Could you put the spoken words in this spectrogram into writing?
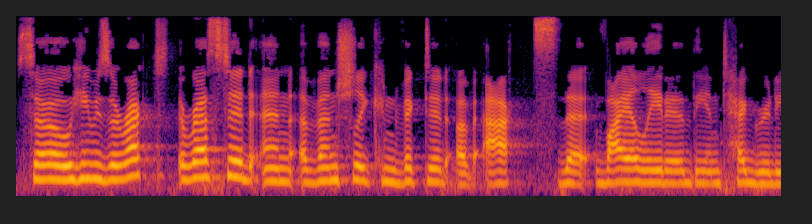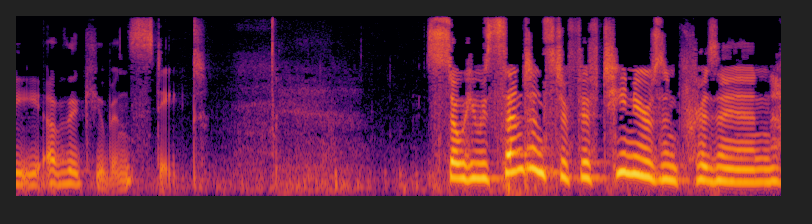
So he was erect, arrested and eventually convicted of acts that violated the integrity of the Cuban state. So he was sentenced to 15 years in prison,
